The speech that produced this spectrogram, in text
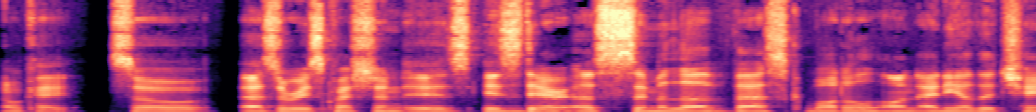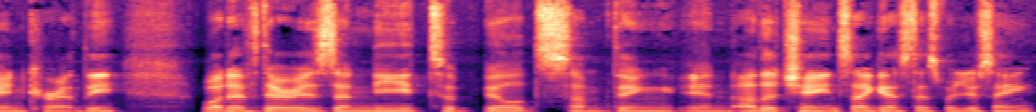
Okay, so Azure's question is Is there a similar VESQ model on any other chain currently? What if there is a need to build something in other chains? I guess that's what you're saying?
